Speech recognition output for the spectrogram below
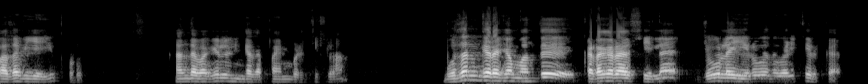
பதவியையும் கொடுக்கும். அந்த வகையில் நீங்கள் அதை பயன்படுத்திக்கலாம். புதன் கிரகம் வந்து கடகராசியில் ஜூலை இருபது வரைக்கும் இருக்கார்.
